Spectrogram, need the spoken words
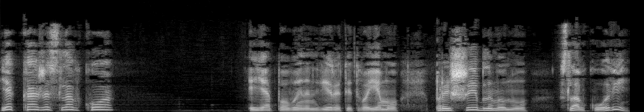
як каже Славко. І я повинен вірити твоєму пришибленому Славкові?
